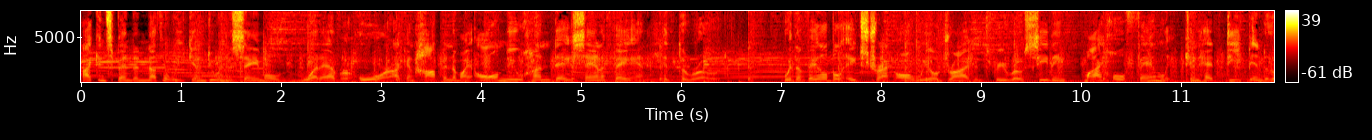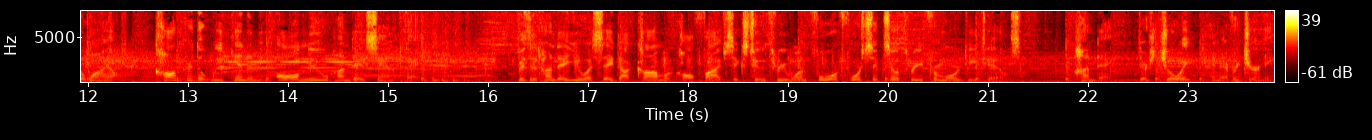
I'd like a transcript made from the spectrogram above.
I can spend another weekend doing the same old whatever, or I can hop into my all-new Hyundai Santa Fe and hit the road. With available H-Track all-wheel drive and three-row seating, my whole family can head deep into the wild. Conquer the weekend in the all-new Hyundai Santa Fe. Visit HyundaiUSA.com or call 562 for more details. Hyundai, there's joy in every journey.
